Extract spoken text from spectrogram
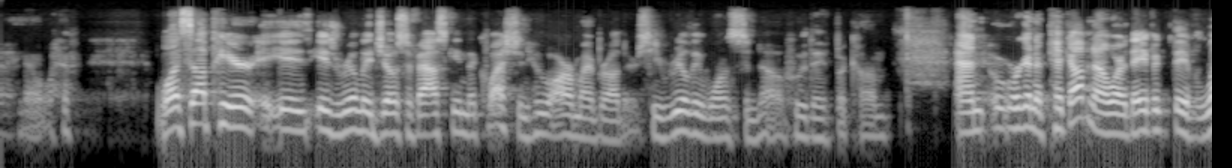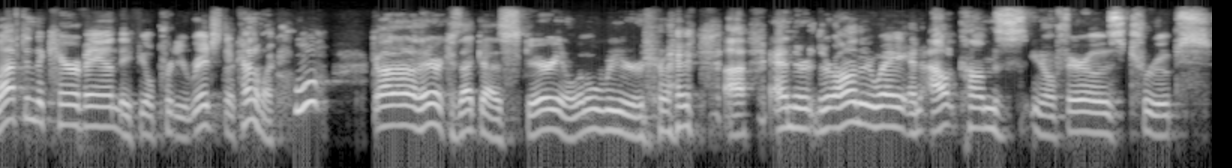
I know. What's up here is, is really Joseph asking the question, Who are my brothers? He really wants to know who they've become. And we're going to pick up now where they've, they've left in the caravan. They feel pretty rich. They're kind of like, Whew, got out of there because that guy's scary and a little weird, right? Uh, and they're they're on their way, and out comes you know Pharaoh's troops,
